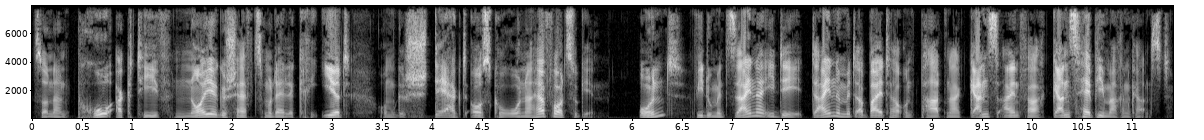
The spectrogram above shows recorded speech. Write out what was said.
sondern proaktiv neue Geschäftsmodelle kreiert, um gestärkt aus Corona hervorzugehen. Und wie du mit seiner Idee deine Mitarbeiter und Partner ganz einfach ganz happy machen kannst.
